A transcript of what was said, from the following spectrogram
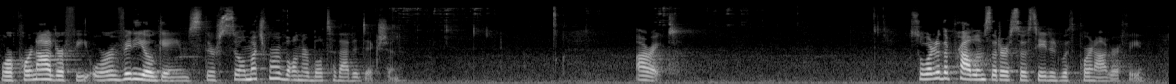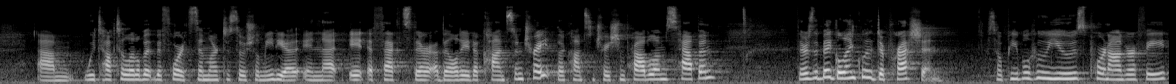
or pornography or video games, they're so much more vulnerable to that addiction. All right. So, what are the problems that are associated with pornography? Um, we talked a little bit before, it's similar to social media in that it affects their ability to concentrate, their concentration problems happen. There's a big link with depression. So, people who use pornography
